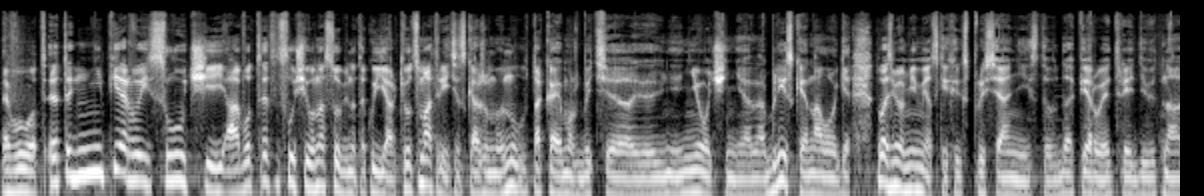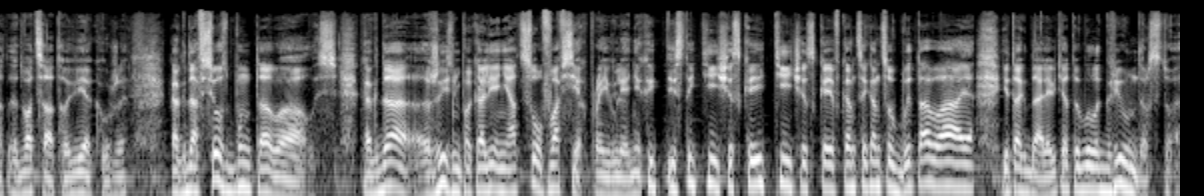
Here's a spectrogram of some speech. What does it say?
Вот, это не первый случай, а вот этот случай, он особенно такой яркий. Вот смотрите, скажем, ну, такая, может быть, э, не очень близкая аналогия. Ну, возьмем немецких экспрессионистов, да, первая треть 19, 20 века уже, когда все сбунтовалось, когда жизнь поколения отцов во всех проявлениях, эстетическая, этическая, в конце концов, бытовая и так далее. Ведь это было грюндерство,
